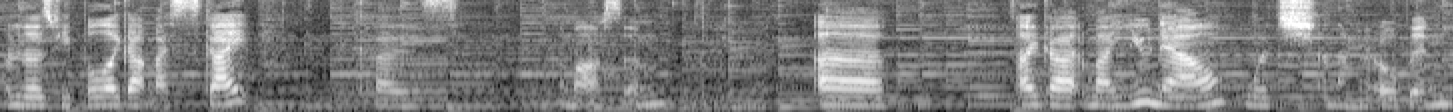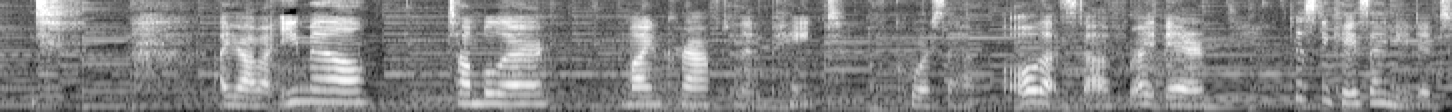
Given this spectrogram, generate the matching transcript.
one of those people. I got my Skype because I'm awesome. Uh, I got my YouNow, which I'm not going to open. I got my email, Tumblr, Minecraft, and then Paint. Course, I have all that stuff right there just in case I need it.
